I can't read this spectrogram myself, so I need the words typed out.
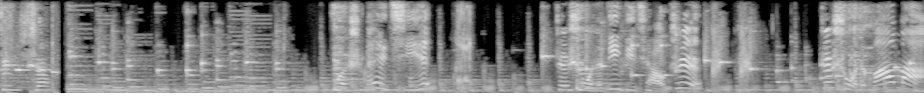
真香。我是佩奇，这是我的弟弟乔治，这是我的妈妈，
